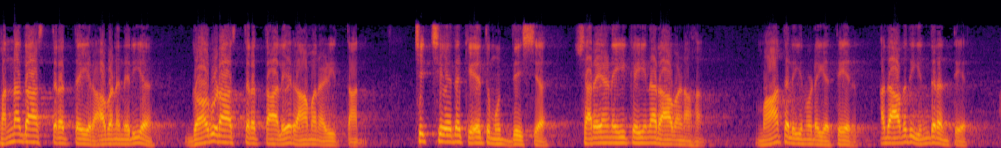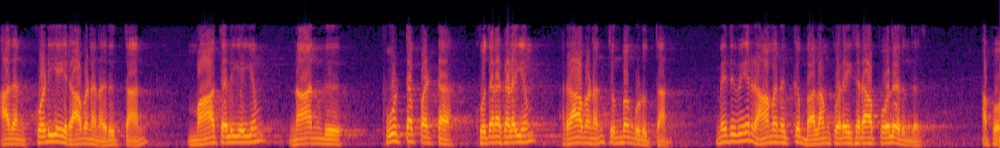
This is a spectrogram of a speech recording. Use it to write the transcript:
பன்னகாஸ்திரத்தை ராவணன் எறிய கருடாஸ்திரத்தாலே ராமன் அழித்தான். சிச்சேத கேது முத்திஷ்ய சரயணைகைன ராவணகா மாதலையினுடைய தேர் அதாவது இந்திரன் தேர் அதன் கொடியை ராவணன் அறுத்தான். மாதலியையும் நான்கு பூட்டப்பட்ட குதிரைகளையும் ராவணன் துன்பம் கொடுத்தான். மெதுவே ராமனுக்கு பலம் குறைகிறா போல இருந்தது. அப்போ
